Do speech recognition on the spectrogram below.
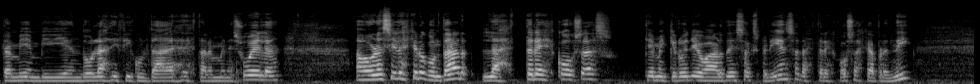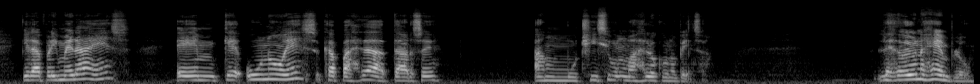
también viviendo las dificultades de estar en Venezuela. Ahora sí les quiero contar las tres cosas que me quiero llevar de esa experiencia, las tres cosas que aprendí. Y la primera es em, que uno es capaz de adaptarse a muchísimo más de lo que uno piensa. Les doy un ejemplo.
